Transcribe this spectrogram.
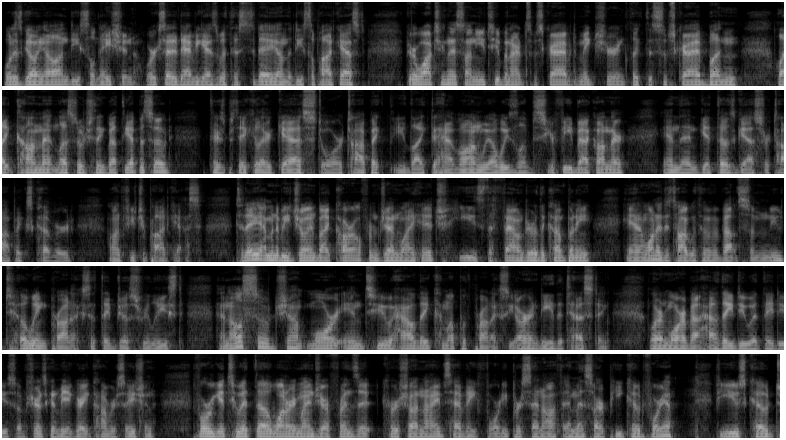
What is going on, Diesel Nation? We're excited to have you guys with us today on the Diesel Podcast. If you're watching this on YouTube and aren't subscribed, make sure and click the subscribe button, like, comment, let us know what you think about the episode. There's a particular guest or topic that you'd like to have on, we always love to see your feedback on there and then get those guests or topics covered on future podcasts. Today, I'm going to be joined by Carl from Gen Y Hitch. He's the founder of the company, and I wanted to talk with him about some new towing products that they've just released and also jump more into how they come up with products, the R&D, the testing, learn more about how they do what they do. So I'm sure it's going to be a great conversation. Before we get to it, though, I want to remind you our friends at Kershaw Knives have a 40% off MSRP code for you. If you use code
